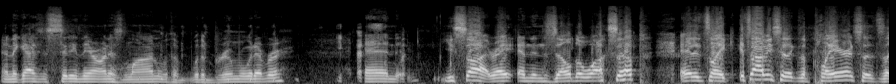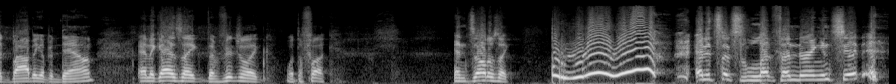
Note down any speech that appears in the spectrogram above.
and the guy's just sitting there on his lawn with a with a broom or whatever. And you saw it, right? And then Zelda walks up, and it's like it's obviously like the player, so it's like bobbing up and down. And the guy's like, the vigil, like, what the fuck? And Zelda's like, and it starts thundering and shit.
